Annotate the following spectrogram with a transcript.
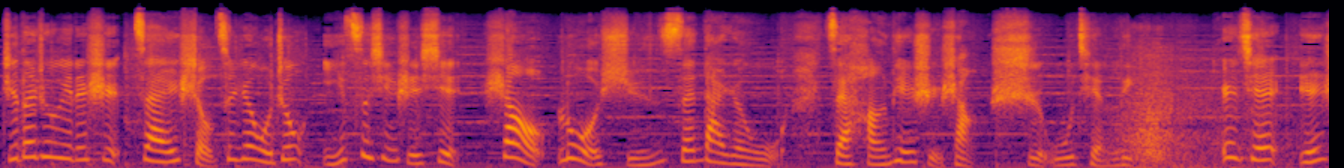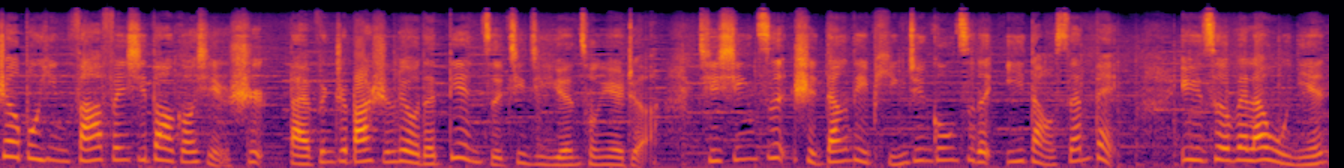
值得注意的是，在首次任务中，一次性实现绕、落、巡三大任务，在航天史上史无前例。日前，人社部印发分析报告显示，百分之八十六的电子竞技员从业者，其薪资是当地平均工资的一到三倍。预测未来五年，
